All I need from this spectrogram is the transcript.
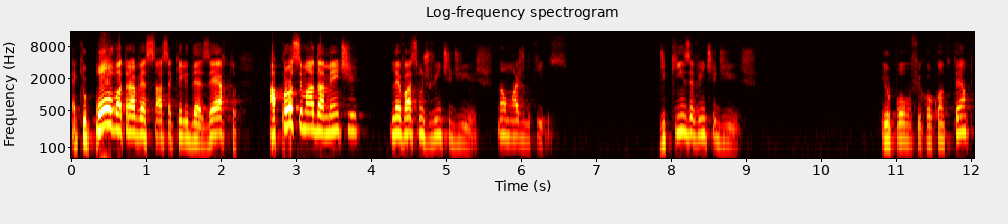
é que o povo atravessasse aquele deserto aproximadamente levasse uns 20 dias, não mais do que isso. De 15 a 20 dias. E o povo ficou quanto tempo?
